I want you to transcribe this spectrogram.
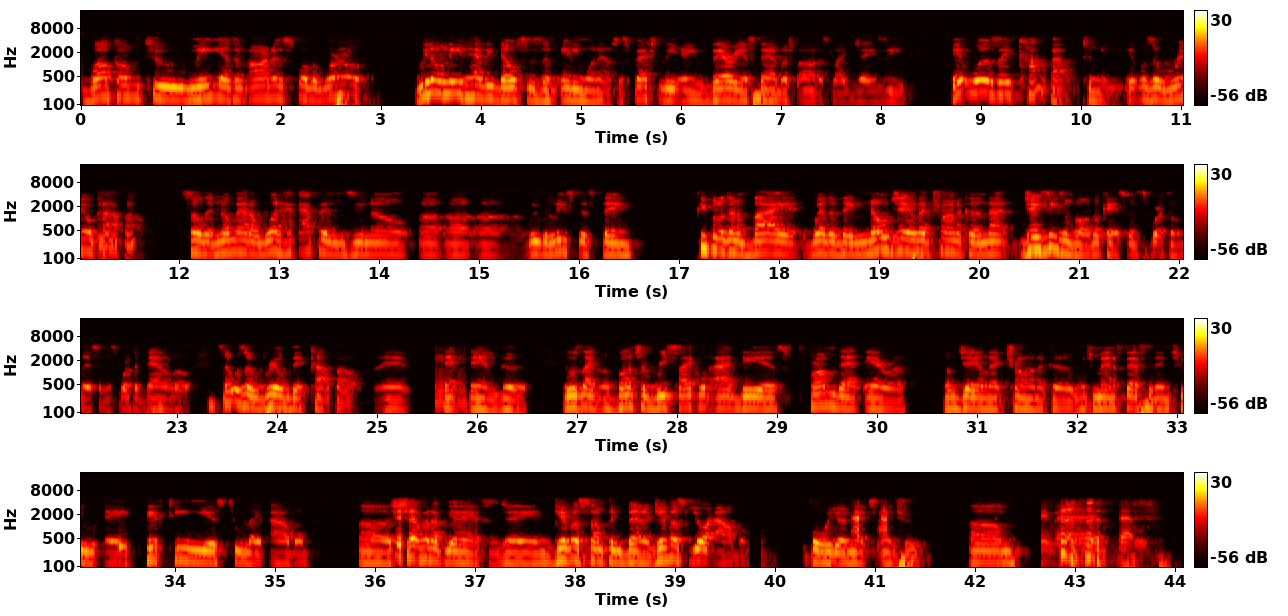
welcome to me as an artist for the world. We don't need heavy doses of anyone else, especially a very established artist like Jay Z. It was a cop out to me. It was a real cop out. Mm-hmm. So that no matter what happens, you know, uh, uh, uh, we release this thing people are going to buy it whether they know Jay Electronica or not. Jay Z's involved. Okay, so it's worth a listen. It's worth a download. So it was a real big cop out and mm-hmm. that damn good. It was like a bunch of recycled ideas from that era of Jay Electronica, which manifested into a 15 years too late album. Uh, shove it up your ass, Jay, and give us something better. Give us your album for your next entry. Um, hey man, that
